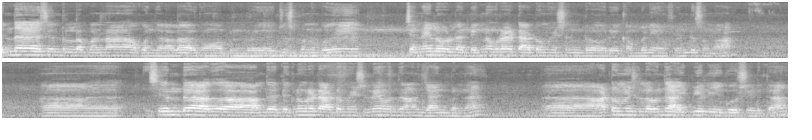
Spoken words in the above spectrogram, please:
எந்த சென்டரில் பண்ணால் கொஞ்சம் நல்லா இருக்கும் அப்படின்றது சூஸ் பண்ணும்போது சென்னையில் உள்ள டெக்னோக்ராட் ஆட்டோமேஷன்ற ஒரு கம்பெனி என் ஃப்ரெண்டு சொன்னான். சேர்ந்து அது அந்த டெக்னோக்ராட் ஆட்டோமேஷன்லேயே வந்து நானும் ஜாயின் பண்ணேன். ஆட்டோமேஷனில் வந்து ஐபிஎல்ஏ கோர்ஸ் எடுத்தேன்.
